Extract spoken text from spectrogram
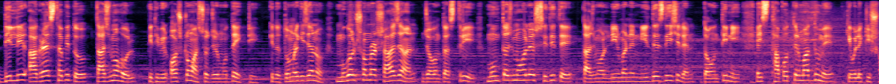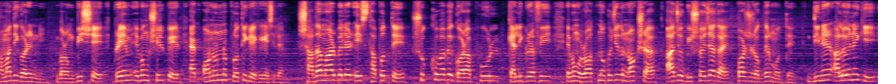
দিল্লির আগ্রায় স্থাপিত তাজমহল পৃথিবীর অষ্টম আশ্চর্যের মধ্যে একটি। কিন্তু তোমরা কি জানো, মুঘল সম্রাট শাহজাহান যখন তার স্ত্রী মুমতাজ মহলের স্মৃতিতে তাজমহল নির্মাণের নির্দেশ দিয়েছিলেন, তখন তিনি এই স্থাপত্যের মাধ্যমে কেবল একটি সমাধি গড়েননি বরং বিশ্বে প্রেম এবং শিল্পের এক অনন্য প্রতীক রেখে গেছিলেন। সাদা মার্বেলের এই স্থাপত্যে সূক্ষ্মভাবে গড়া ফুল, ক্যালিগ্রাফি এবং রত্নখচিত নকশা আজও বিস্ময় জাগায় পর্যটকদের মধ্যে। দিনের আলোয় নাকি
